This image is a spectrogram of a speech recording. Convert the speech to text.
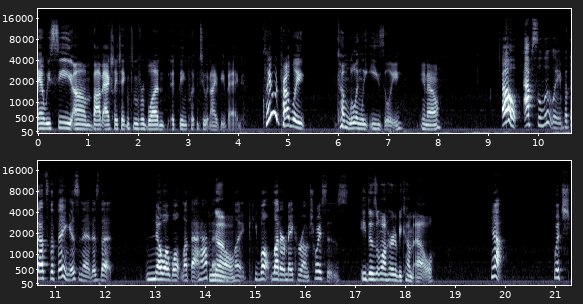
and we see um, Bob actually taking some of her blood and it being put into an IV bag. Claire would probably come willingly, easily, you know. Oh, absolutely. But that's the thing, isn't it? Is that Noah won't let that happen. No, like he won't let her make her own choices. He doesn't want her to become Elle. Yeah. Which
